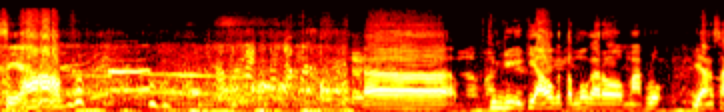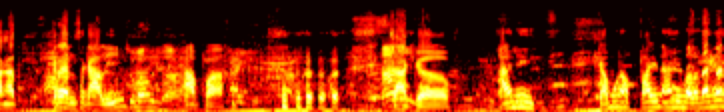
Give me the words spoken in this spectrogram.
Siap. Eh, bengi iki aku ketemu karo makhluk yang sangat keren sekali. Apa? Cakep. Ani, kamu ngapain Ani malam ini?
